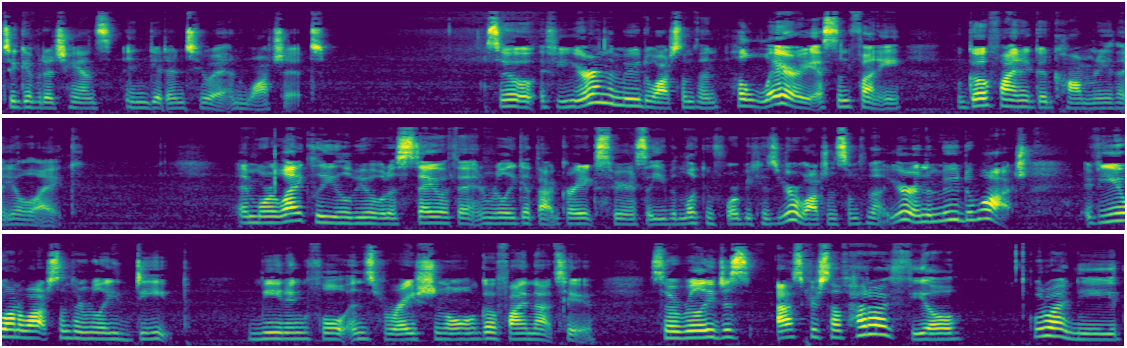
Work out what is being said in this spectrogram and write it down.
to give it a chance and get into it and watch it. So, if you're in the mood to watch something hilarious and funny, go find a good comedy that you'll like and more likely you'll be able to stay with it and really get that great experience that you've been looking for because you're watching something that you're in the mood to watch. If you want to watch something really deep, meaningful, inspirational, go find that too. So, really just ask yourself, how do I feel? What do I need?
